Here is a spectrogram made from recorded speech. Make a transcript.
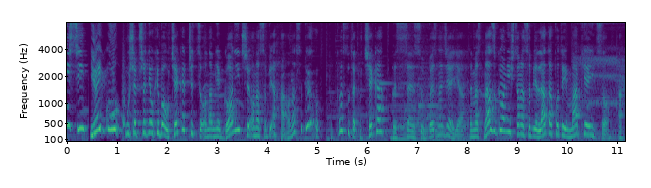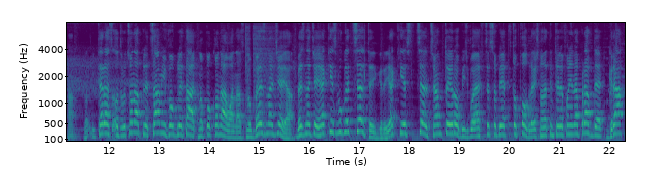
Missy. Jejku, muszę przed nią chyba uciekać, czy co? Ona mnie goni, czy ona sobie, aha, ona sobie po prostu tak ucieka? Bez sensu, beznadzieja. Zamiast nas gonić, to ona sobie lata po tej mapie i co? Aha, no i teraz odwrócona plecami w ogóle tak, no pokonała nas, no beznadzieja. Beznadzieja, jaki jest w ogóle cel tej gry? Jaki jest cel? Co mam tutaj robić? Bo ja chcę sobie w to pograć, no na tym telefonie naprawdę gra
